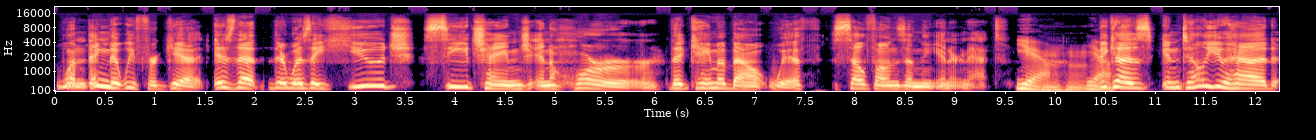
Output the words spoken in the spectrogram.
one thing that we forget is that there was a huge sea change in horror that came about with cell phones and the internet. Yeah, mm-hmm. yeah. Because until you had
